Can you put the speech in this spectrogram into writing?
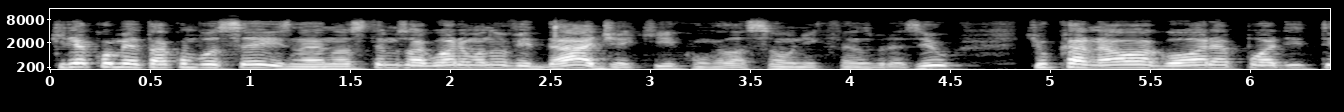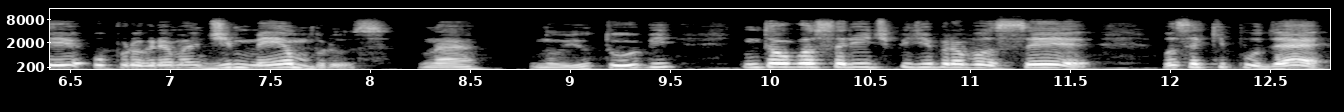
Queria comentar com vocês, né? Nós temos agora uma novidade aqui com relação ao Nick Fans Brasil, que o canal agora pode ter o programa de membros, né? No YouTube. Então eu gostaria de pedir para você, você que puder,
